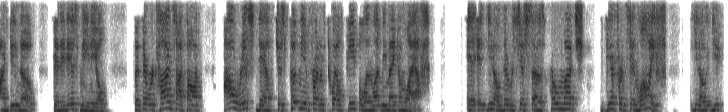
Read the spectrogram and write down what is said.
I do know that it is menial, but there were times I thought I'll risk death. Just put me in front of 12 people and let me make them laugh. It, it, you know, there was just uh, so much difference in life. You know, you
